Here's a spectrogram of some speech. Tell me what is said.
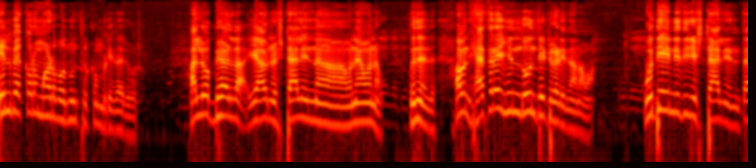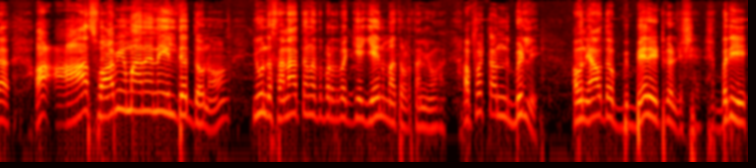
ಏನು ಬೇಕಾದ್ರು ಮಾಡ್ಬೋದು ಅಂತ ತಿಳ್ಕೊಂಡ್ಬಿಟ್ಟಿದ್ದಾರೆ ಇವರು. ಅಲ್ಲಿ ಒಬ್ಬ ಹೇಳ್ದ ಯಾವನು ಸ್ಟಾಲಿನ್ ಅವನವನು ಅವನ. ಹೆಸರೇ ಹಿಂದೂ ಅಂತ ಇಟ್ಕೊಂಡಿದ್ದಾನವ ಉದಯನಿಧಿ ಸ್ಟಾಲಿನ್ ಅಂತ. ಆ ಆ ಸ್ವಾಭಿಮಾನನೇ ಇಲ್ದಿದ್ದವನು ಇವನು ಸನಾತನದ ಪದ ಬಗ್ಗೆ ಏನು ಮಾತಾಡ್ತಾನೆ ನೀವು ಆ ಫಸ್ಟ್ ಅಂದು ಬಿಡಲಿ. ಅವ್ನು ಯಾವುದೋ ಬೇರೆ ಇಟ್ಕೊಳ್ಳಿ. ಬರೀ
